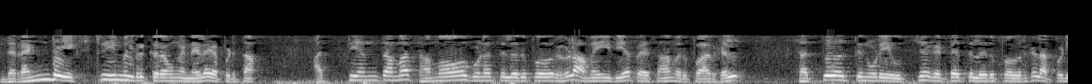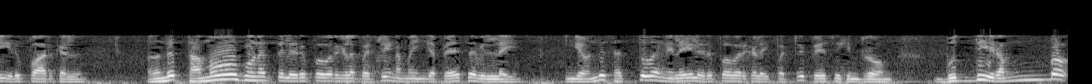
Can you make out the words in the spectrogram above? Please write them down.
இந்த ரெண்டு எக்ஸ்ட்ரீமில் இருக்கிறவங்க நிலை அப்படித்தான். அத்தியந்தமா தமோ குணத்தில் இருப்பவர்கள் அமைதியா பேசாம இருப்பார்கள். சத்துவத்தினுடைய உச்ச கட்டத்தில் இருப்பவர்கள் அப்படி இருப்பார்கள். அது வந்து தமோ குணத்தில் இருப்பவர்களை பற்றி நம்ம இங்க பேசவில்லை. இங்க வந்து சத்துவ நிலையில் இருப்பவர்களை பற்றி பேசுகின்றோம். புத்தி ரொம்ப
